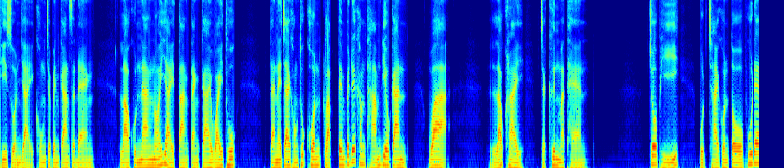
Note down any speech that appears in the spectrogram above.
ที่ส่วนใหญ่คงจะเป็นการแสดงเหล่าขุนนางน้อยใหญ่ต่างแต่งกายไว้ทุกข์แต่ในใจของทุกคนกลับเต็มไปด้วยคำถามเดียวกัน ว่า แล้วใครจะขึ้นมาแทน โจผี บุตรชายคนโตผู้ได้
